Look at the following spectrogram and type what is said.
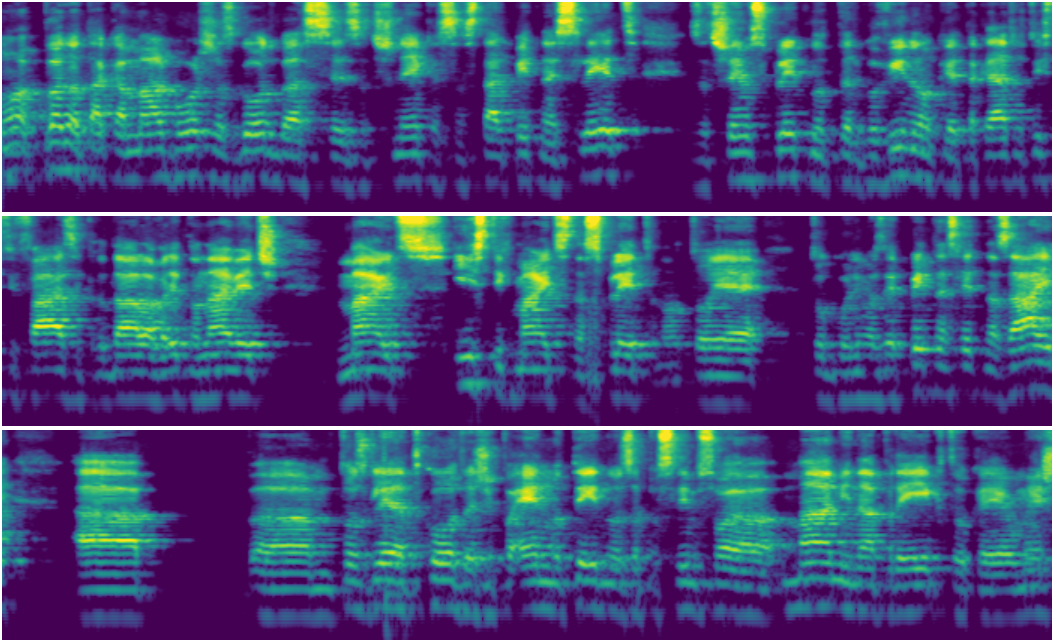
moja prva, tako malo boljša zgodba se začne, ker sem star 15 let, začnem spletno trgovino, ki je takrat v tisti fazi prodala verjetno največ majic, istih majic na spletu. No. To je, to govorimo zdaj 15 let nazaj. Uh, Um, to zgleda tako, da že po enem tednu zaposlim svojo mami na projektu, ki je vmes,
